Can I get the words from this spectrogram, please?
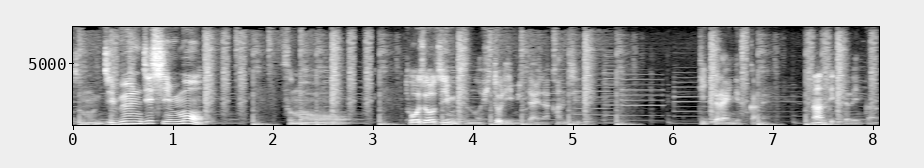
その自分自身もその登場人物の一人みたいな感じって言ったらいいんですかね。なんて言ったらいいかな。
